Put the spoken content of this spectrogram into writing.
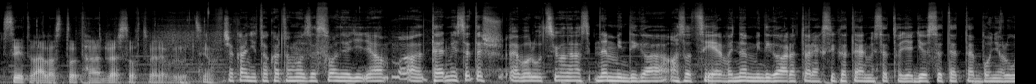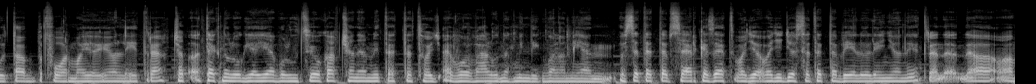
szétválasztott hardware-szoftver evolúció. Csak annyit akartam hozzászólni, hogy a, a természetes evolúciónál az nem mindig a, az a cél, vagy nem mindig arra törekszik a természet, hogy egy összetettebb, bonyolultabb forma jöjjön létre. Csak a technológiai evolúció kapcsán említetted, hogy evolválódnak mindig valamilyen összetettebb szerkezet, vagy, vagy egy összetettebb élőlény jön létre, de, de a, a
